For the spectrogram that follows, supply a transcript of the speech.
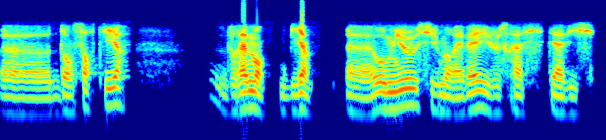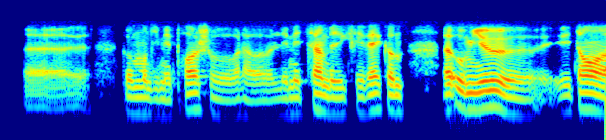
d'en sortir vraiment bien. Euh, au mieux, si je me réveille, je serai assisté à vie. Euh, comme m'ont dit mes proches, voilà, les médecins me décrivaient comme euh, au mieux étant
